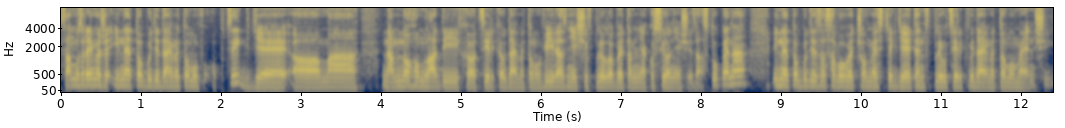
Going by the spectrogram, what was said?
Samozrejme, že iné to bude, dajme tomu, v obci, kde uh, má na mnoho mladých uh, církev, dajme tomu, výraznejší vplyv, lebo je tam nejako silnejšie zastúpená. Iné to bude zasa vo väčšom meste, kde je ten vplyv církvy, dajme tomu, menší.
